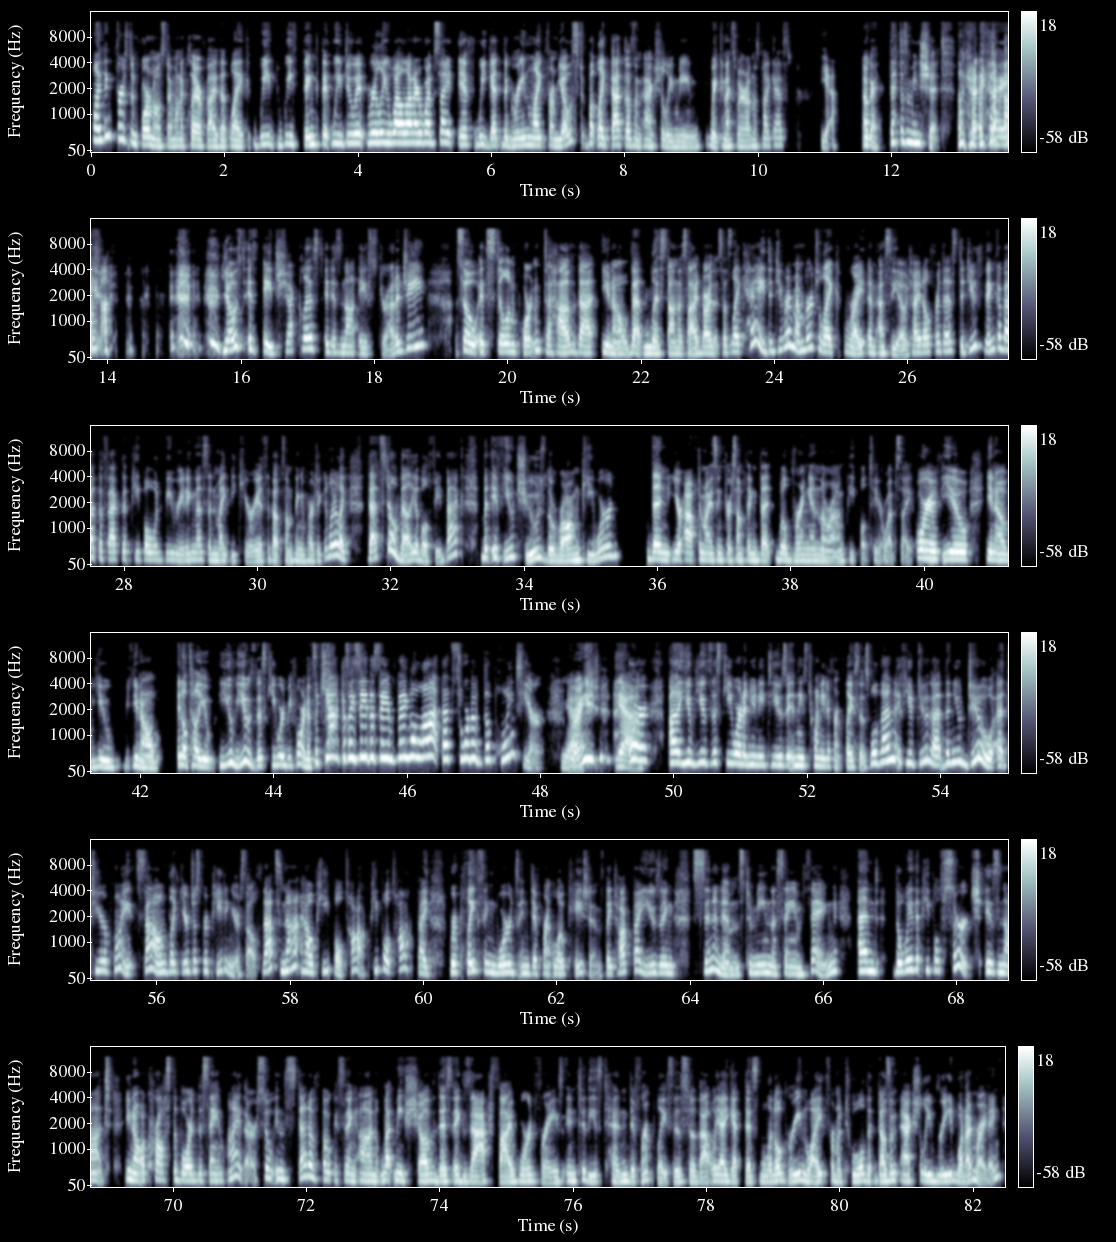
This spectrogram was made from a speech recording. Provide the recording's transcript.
Well, I think first and foremost, I want to clarify that like we we think that we do it really well on our website if we get the green light from Yoast, but like that doesn't actually mean wait, can I swear on this podcast? Yeah. Okay. That doesn't mean shit. Okay. Okay. Yoast is a checklist. It is not a strategy. So it's still important to have that, you know, that list on the sidebar that says like, "Hey, did you remember to like write an SEO title for this? Did you think about the fact that people would be reading this and might be curious about something in particular?" Like that's still valuable feedback, but if you choose the wrong keyword, then you're optimizing for something that will bring in the wrong people to your website or mm-hmm. if you you know you you know it'll tell you you've used this keyword before and it's like yeah because i say the same thing a lot. That's sort of the point here yeah. right? Yeah. Or uh, you've used this keyword and you need to use it in these 20 different places. Well then if you do that then you do uh, to your point sound like you're just repeating yourself. That's not how people talk. People talk by replacing words in different locations. They talk by using synonyms to mean the same thing and the way that people search is not you know across the board the same either. So instead of focusing focusing on let me shove this exact five word phrase into these 10 different places so that way I get this little green light from a tool that doesn't actually read what I'm writing.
